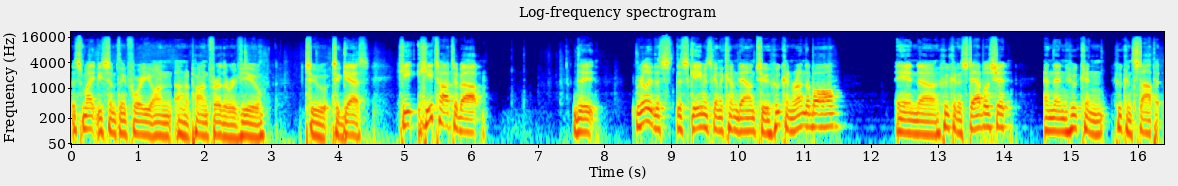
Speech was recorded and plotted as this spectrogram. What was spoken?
this might be something for you on on upon further review to to guess. He he talked about the really this this game is going to come down to who can run the ball and uh, who can establish it and then who can who can stop it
